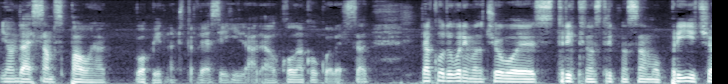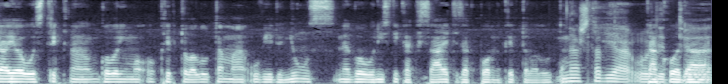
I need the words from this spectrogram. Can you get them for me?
i onda je sam spao na, opet na 40.000, ali koliko, je već sad. Tako da govorimo, znači ovo je striktno, striktno samo priča i ovo je striktno govorimo o kriptovalutama u vidu news, nego ovo nisu nikakvi savjeti za kupovinu kriptovaluta. Znaš šta bi ja ovdje... Tako da...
